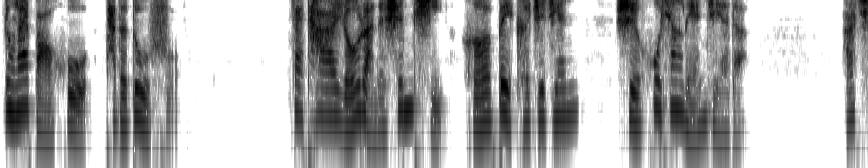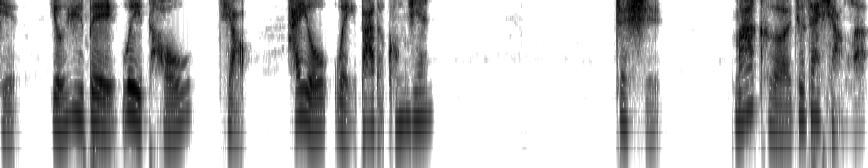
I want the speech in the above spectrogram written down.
用来保护它的肚腹。在它柔软的身体和贝壳之间是互相连接的，而且有预备为头、脚还有尾巴的空间。这时，马可就在想了。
